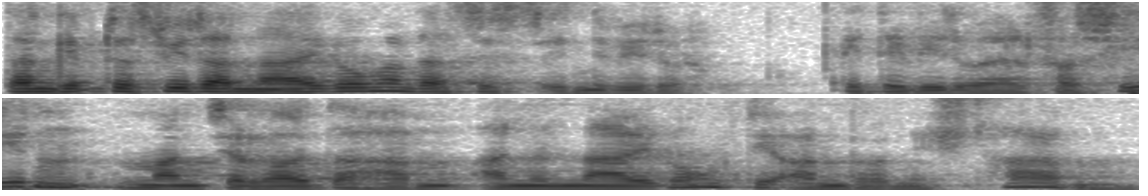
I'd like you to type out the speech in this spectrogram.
Dann gibt es wieder Neigungen, das ist individuell verschieden. Manche Leute haben eine Neigung, die andere nicht haben.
